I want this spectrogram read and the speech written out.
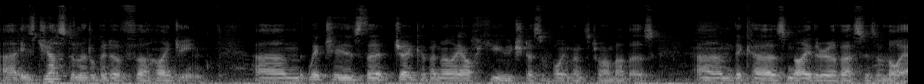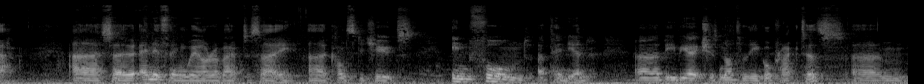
uh, is just a little bit of uh, hygiene, um, which is that Jacob and I are huge disappointments to our mothers um, because neither of us is a lawyer. Uh, so anything we are about to say uh, constitutes informed opinion. Uh, BBH is not a legal practice, um,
